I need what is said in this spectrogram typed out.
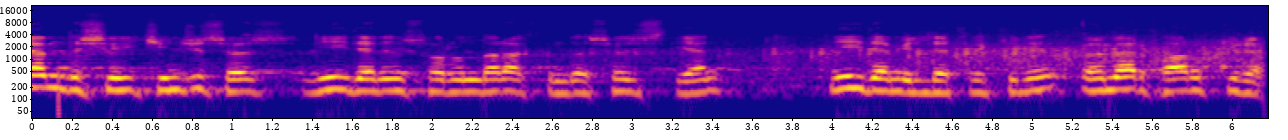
Gündem dışı ikinci söz, Niğde'nin sorunları hakkında söz isteyen Niğde Milletvekili Ömer Faruk Güler.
